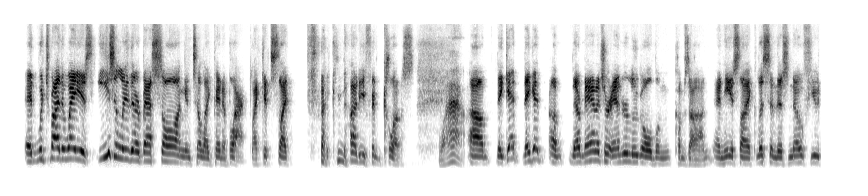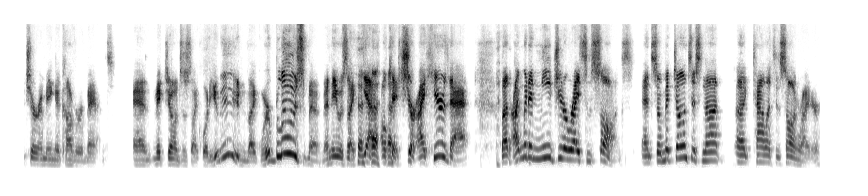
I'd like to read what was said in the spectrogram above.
and which, by the way, is easily their best song until like "Paint It Black. Like it's like like not even close. Wow. Um, they get they get um, their manager Andrew Loog Oldham comes on and he's like, "Listen, there's no future in being a cover band." And Mick Jones is like, "What do you mean? Like we're bluesmen?" And he was like, "Yeah, okay, sure, I hear that, but I'm going to need you to write some songs." And so Mick Jones is not a talented songwriter.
